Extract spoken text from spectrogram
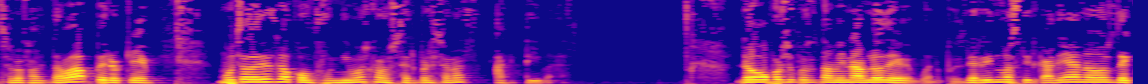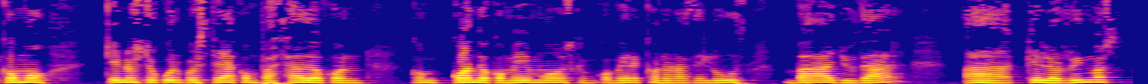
solo faltaba, pero que muchas veces lo confundimos con ser personas activas. Luego, por supuesto, también hablo de, bueno, pues de ritmos circadianos, de cómo que nuestro cuerpo esté acompasado con, con cuando comemos, con comer con horas de luz, va a ayudar a que los ritmos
